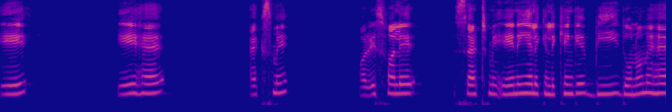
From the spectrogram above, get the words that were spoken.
ए ए है एक्स में और इस वाले सेट में ए नहीं है, लेकिन लिखेंगे बी दोनों में है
